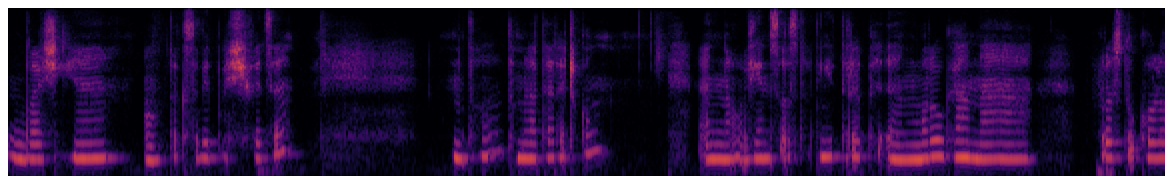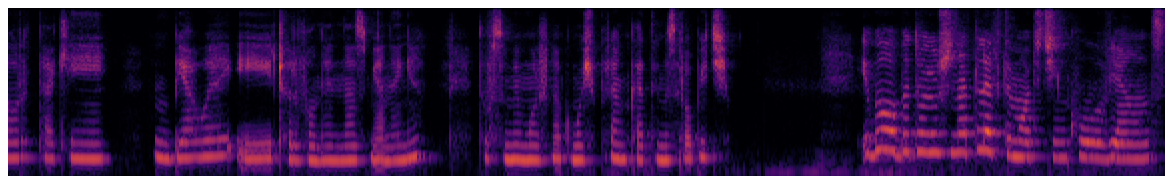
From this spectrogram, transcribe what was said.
Właśnie, o, tak sobie poświecę. No to tą latareczką. No, więc ostatni tryb y, mruga na po prostu kolor taki biały i czerwony na zmianę, nie? Tu w sumie można komuś pranka tym zrobić. I byłoby to już na tyle w tym odcinku, więc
